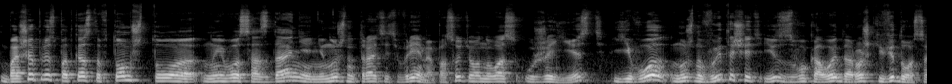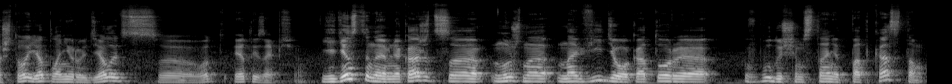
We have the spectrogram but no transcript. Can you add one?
Большой плюс подкаста в том, что на его создание не нужно тратить время. По сути, он у вас уже есть. Его нужно вытащить из звуковой дорожки видоса, что я планирую делать с э, вот этой записью. Единственное, мне кажется, нужно на видео, которое в будущем станет подкастом,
